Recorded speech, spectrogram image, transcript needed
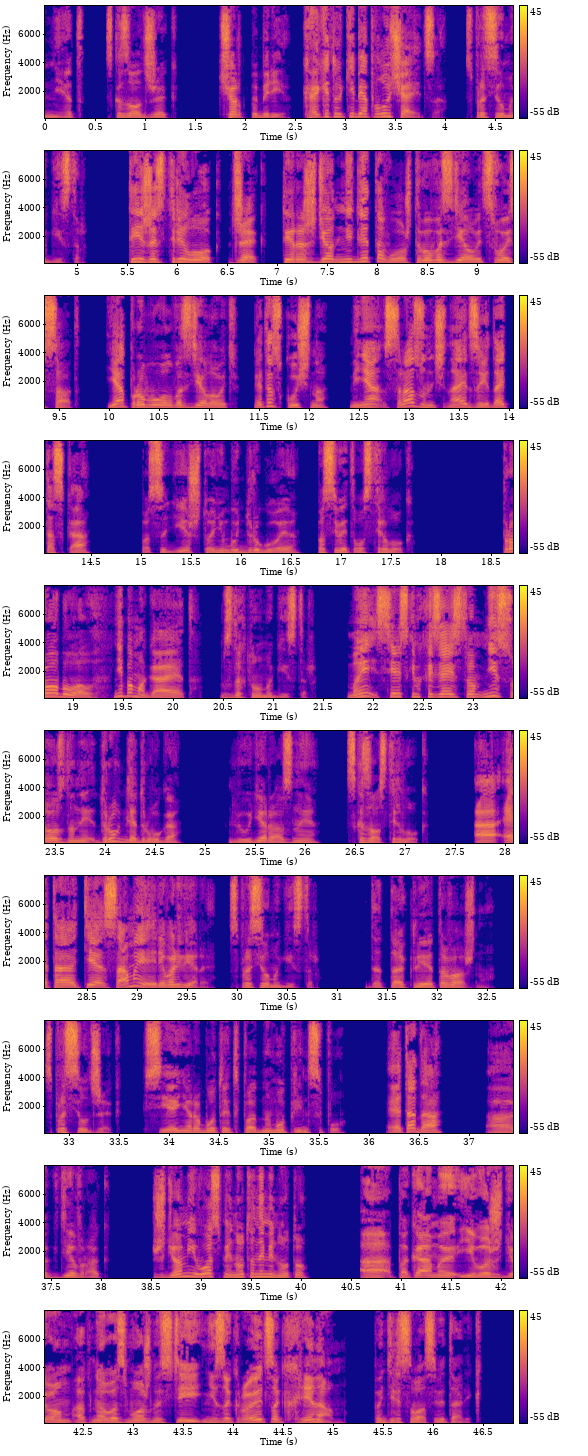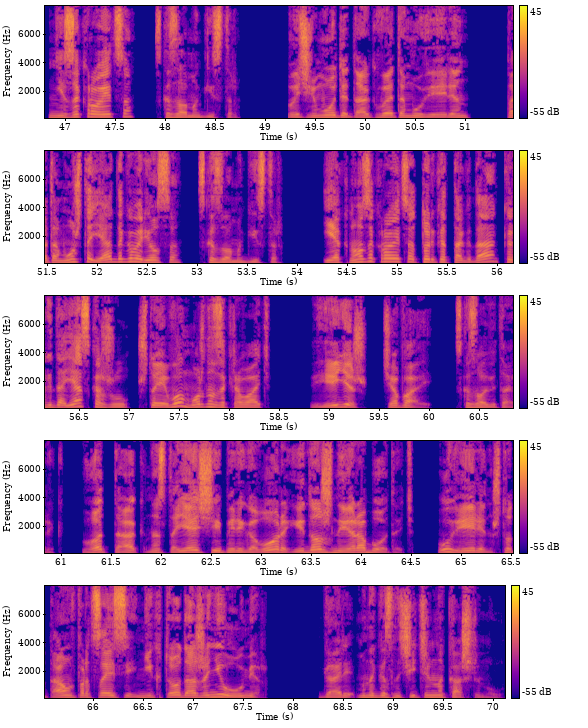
«Нет», — сказал Джек. «Черт побери, как это у тебя получается?» — спросил магистр. «Ты же стрелок, Джек. Ты рожден не для того, чтобы возделывать свой сад. Я пробовал возделывать. Это скучно. Меня сразу начинает заедать тоска. «Посади что-нибудь другое», — посоветовал стрелок. «Пробовал. Не помогает», — вздохнул магистр. «Мы сельским хозяйством не созданы друг для друга». «Люди разные», — сказал стрелок. «А это те самые револьверы?» — спросил магистр. «Да так ли это важно?» — спросил Джек. «Все они работают по одному принципу». «Это да». «А где враг?» Ждем его с минуты на минуту. «А пока мы его ждем, окно возможностей не закроется к хренам?» — поинтересовался Виталик. «Не закроется», — сказал магистр. «Почему ты так в этом уверен?» «Потому что я договорился», — сказал магистр. «И окно закроется только тогда, когда я скажу, что его можно закрывать». «Видишь, Чапай», — сказал Виталик, «вот так настоящие переговоры и должны работать. Уверен, что там в процессе никто даже не умер». Гарри многозначительно кашлянул.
